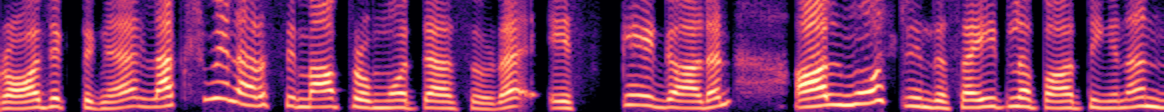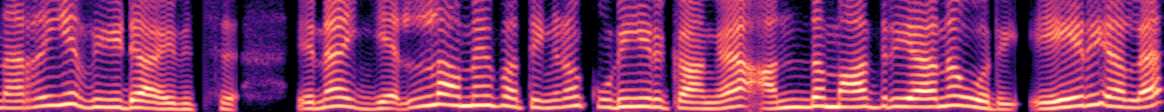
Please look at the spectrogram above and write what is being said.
ப்ராஜெக்ட்டுங்க லக்ஷ்மி நரசிம்மா ப்ரொமோட்டர்ஸோட எஸ்கே கார்டன் ஆல்மோஸ்ட் இந்த சைட்ல பார்த்தீங்கன்னா நிறைய வீடு ஆயிடுச்சு ஏன்னா எல்லாமே பார்த்தீங்கன்னா குடியிருக்காங்க. அந்த மாதிரியான ஒரு ஏரியாவில்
